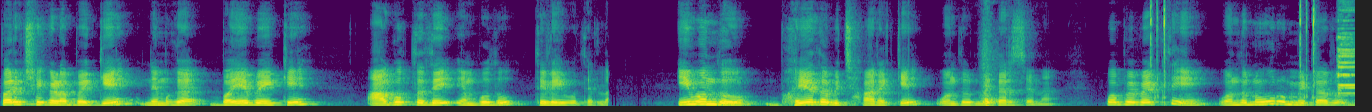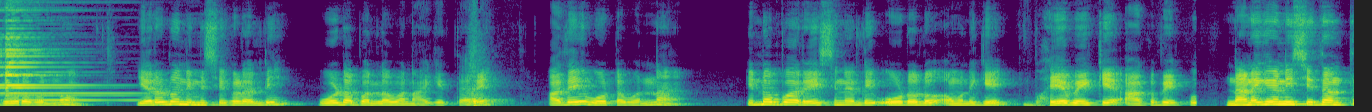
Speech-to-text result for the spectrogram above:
ಪರೀಕ್ಷೆಗಳ ಬಗ್ಗೆ ನಿಮಗೆ ಭಯಬೇಕೆ ಆಗುತ್ತದೆ ಎಂಬುದು ತಿಳಿಯುವುದಿಲ್ಲ. ಈ ಒಂದು ಭಯದ ವಿಚಾರಕ್ಕೆ ಒಂದು ನಿದರ್ಶನ. ಒಬ್ಬ ವ್ಯಕ್ತಿ ಒಂದು ನೂರು ಮೀಟರ್ ದೂರವನ್ನು ಎರಡು ನಿಮಿಷಗಳಲ್ಲಿ ಓಡಬಲ್ಲವನಾಗಿದ್ದರೆ. ಅದೇ ಓಟವನ್ನು ಇನ್ನೊಬ್ಬ ರೇಸಿನಲ್ಲಿ ಓಡಲು ಅವನಿಗೆ ಭಯಬೇಕೇ ಆಗಬೇಕು? ನನಗೆ ಅನಿಸಿದಂಥ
